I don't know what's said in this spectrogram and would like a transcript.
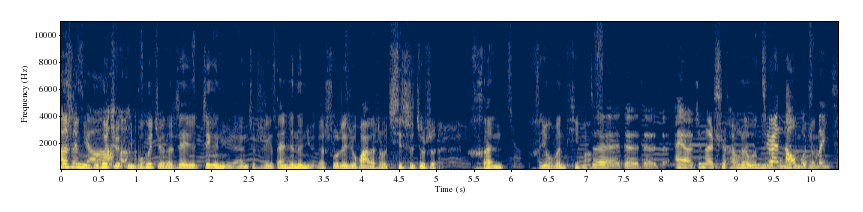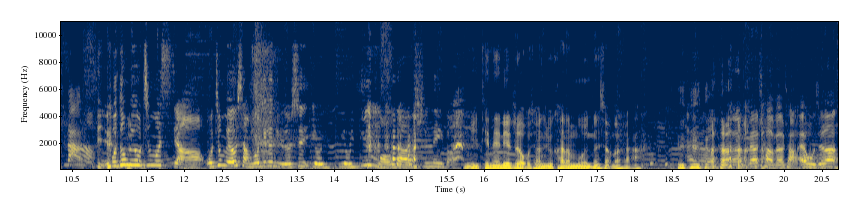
但是你不会觉 你不会觉得这这个女人就是这个单身的女的说这句话的时候，其实就是很很有问题吗？对对对对，哎呀，真的是，他没有问题居然脑补出了一不是什么问题部大戏。我都没有这么想，我就没有想过那个女的是有有阴谋的，是那个。你一天天劣质偶像剧看那么多，你能想到啥？呃 不要吵，不要吵！哎，我觉得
